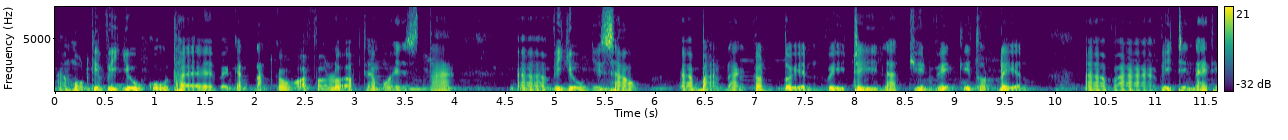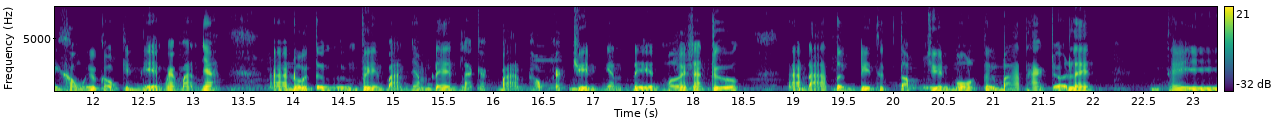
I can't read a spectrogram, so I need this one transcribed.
à, một cái ví dụ cụ thể về cách đặt câu hỏi follow up theo mô hình STAR. À, ví dụ như sau, à, bạn đang cần tuyển vị trí là chuyên viên kỹ thuật điện à, và vị trí này thì không yêu cầu kinh nghiệm các bạn nhé. À, đối tượng ứng viên bạn nhắm đến là các bạn học các chuyên ngành điện mới ra trường à, đã từng đi thực tập chuyên môn từ 3 tháng trở lên. Thì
